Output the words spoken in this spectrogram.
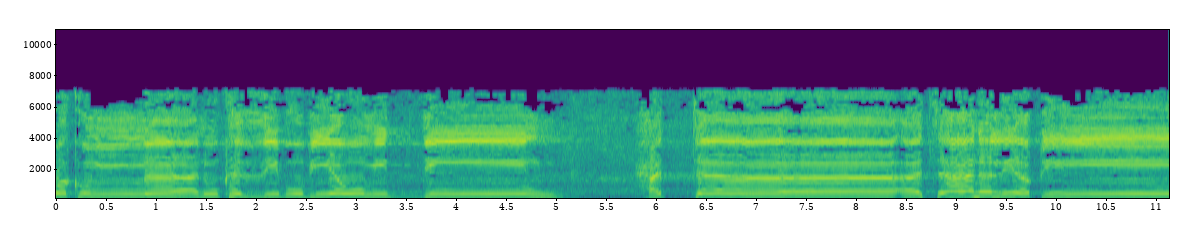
وكنا نكذب بيوم الدين حتى أتانا اليقين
